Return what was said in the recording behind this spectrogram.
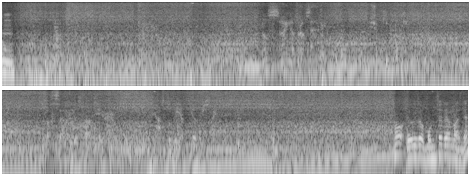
응. No sign of Rosario. I should keep looking. Rosario's not here. He has to be at the other side. 어? 여기서 멈춰야 되는 거 아니야?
